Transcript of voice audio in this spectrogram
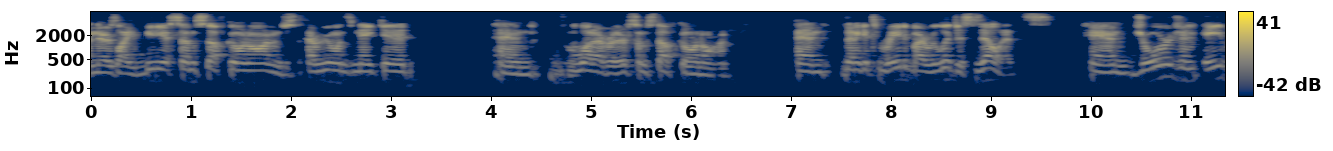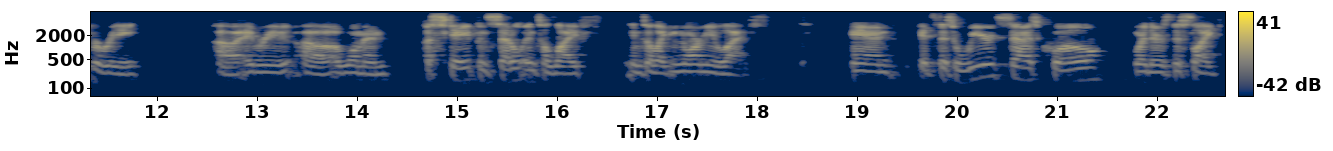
And there's like BDSM stuff going on, and just everyone's naked and whatever. There's some stuff going on and then it gets raided by religious zealots. And George and Avery, uh, Avery, uh, a woman, escape and settle into life, into like normie life. And it's this weird status quo where there's this like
